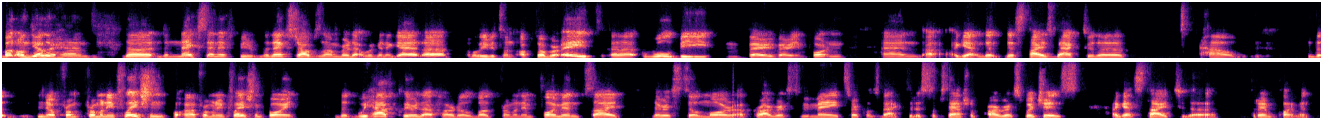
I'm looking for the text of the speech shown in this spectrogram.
but on the other hand, the, the next NFP, the next jobs number that we're going to get, uh, I believe it's on October 8th, uh, will be very, very important. And uh, again, th- this ties back to the how the you know from from an inflation uh, from an inflation point that we have cleared that hurdle, but from an employment side, there is still more uh, progress to be made. Circles back to the substantial progress, which is I guess tied to the to the employment.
